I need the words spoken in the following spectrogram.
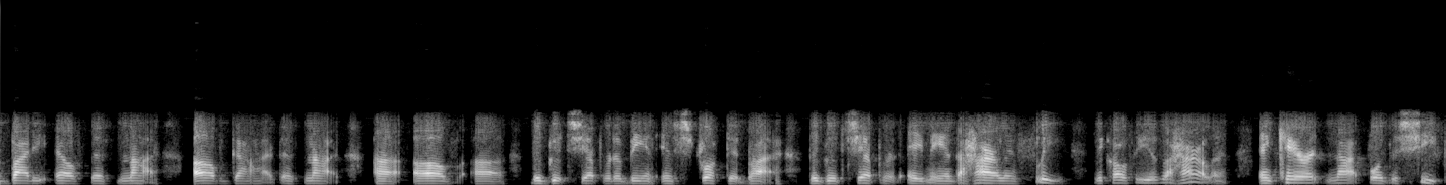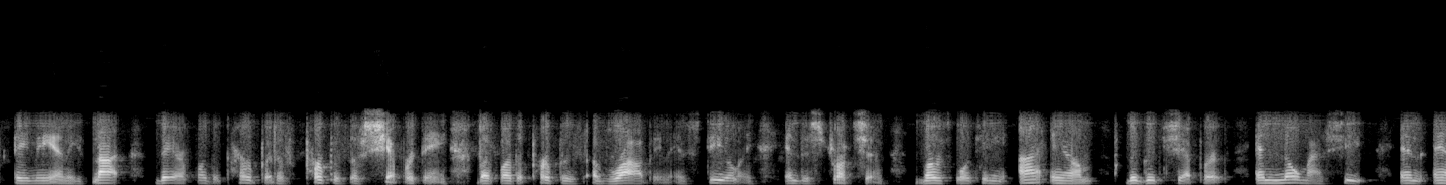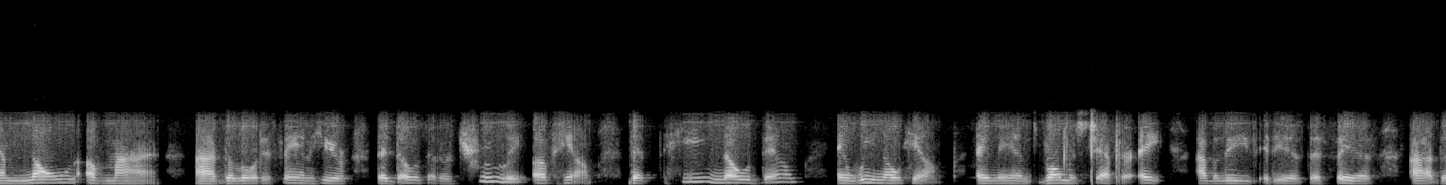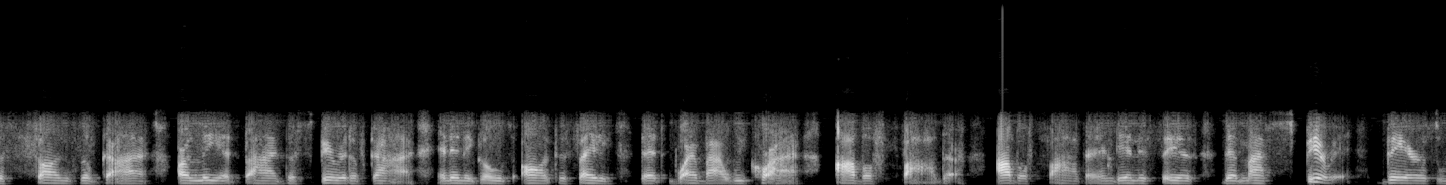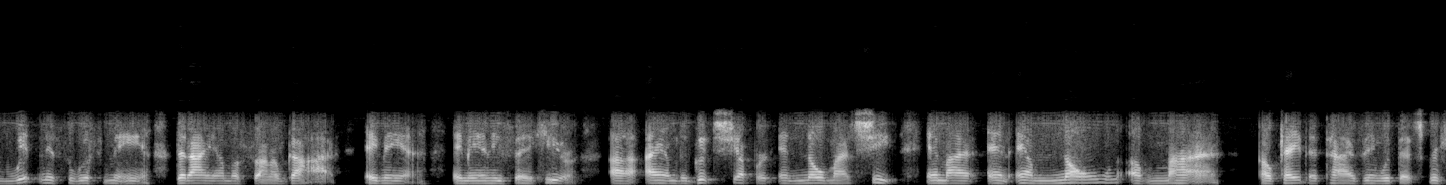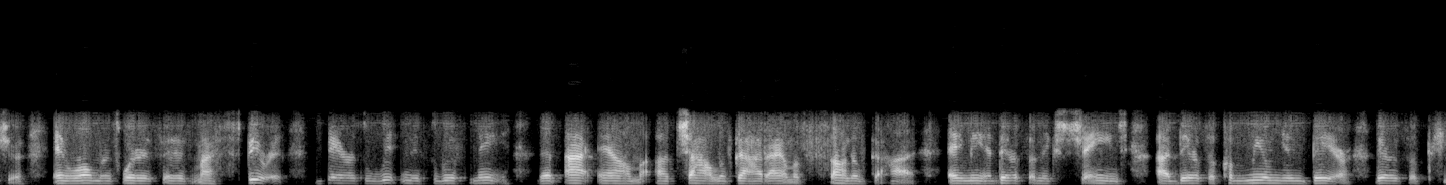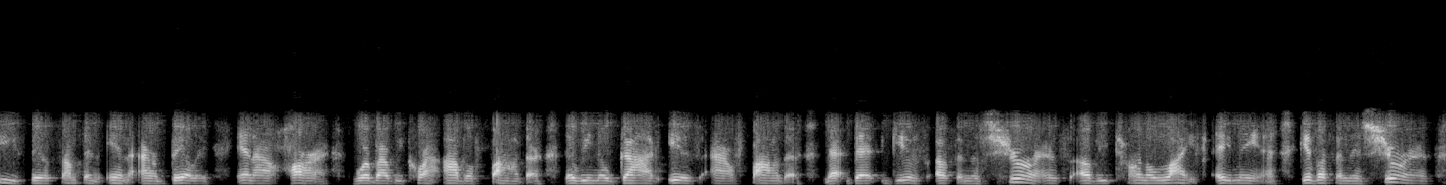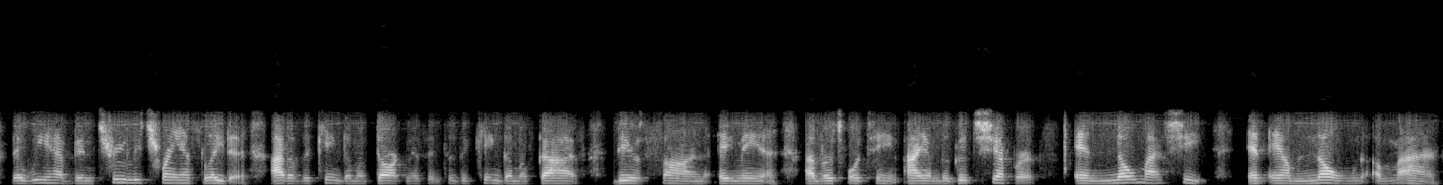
body else that's not of God, that's not uh, of uh, the Good Shepherd or being instructed by the Good Shepherd. Amen. The hireling flee because he is a hireling and cared not for the sheep. Amen. He's not there for the purpose of purpose of shepherding, but for the purpose of robbing and stealing and destruction. Verse 14, I am the good shepherd and know my sheep and am known of mine. Uh, the Lord is saying here that those that are truly of Him, that He know them and we know Him. Amen. Romans chapter 8, I believe it is, that says, uh, the sons of God are led by the Spirit of God. And then it goes on to say that whereby we cry, Abba, Father, Abba, Father. And then it says that my spirit bears witness with me that I am a son of God. Amen. Amen. He said here, uh, I am the good shepherd and know my sheep and my and am known of mine. Okay, that ties in with that scripture in Romans where it says, My spirit bears witness with me that I am a child of God. I am a son of God. Amen. There's an exchange. Uh, there's a communion there. There's a peace. There's something in our belly, in our heart, whereby we cry, Abba, Father, that we know God is our Father. That, that gives us an assurance of eternal life. Amen. Give us an assurance that we have been truly translated out of the kingdom of darkness into the kingdom of God's dear Son. Amen. Uh, verse 14 I am the good shepherd and know my sheep and am known of mine.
